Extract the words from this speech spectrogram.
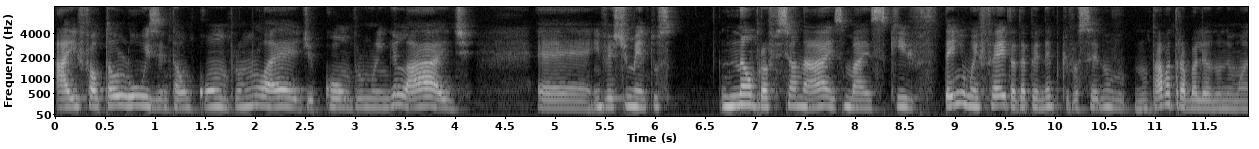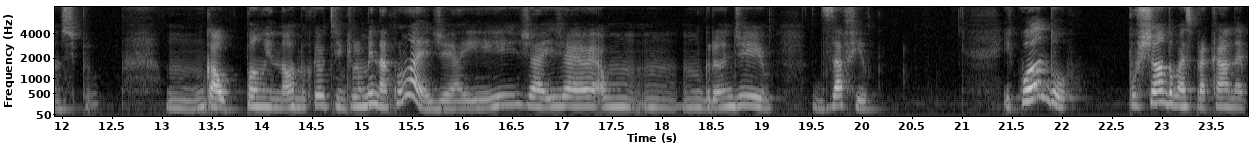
Aí falta luz, então compra um LED, compra um ring light. É, investimentos não profissionais, mas que tem um efeito, a depender, porque você não estava trabalhando num tipo, um, um galpão enorme que eu tinha que iluminar com LED. Aí já, aí já é um, um, um grande desafio. E quando, puxando mais para cá, né,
